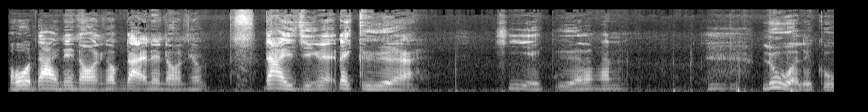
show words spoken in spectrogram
โอ้ได้แน่นอนครับได้แน่นอนครับ ได้จริงเนี่ยได้เกลือขี้ยเกลือแล้วงั้นรั่วเลยกู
